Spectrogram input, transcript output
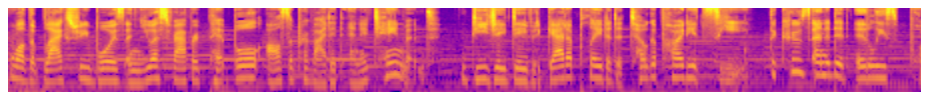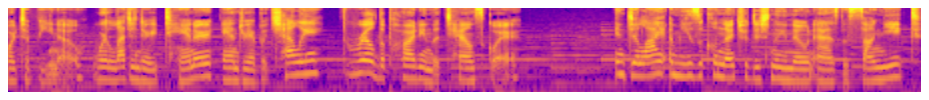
while the Backstreet Boys and US rapper Pitbull also provided entertainment. DJ David Guetta played at a toga party at sea. The cruise ended in Italy's Portofino, where legendary tanner Andrea Bocelli thrilled the party in the town square. In July, a musical night traditionally known as the Sangeet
